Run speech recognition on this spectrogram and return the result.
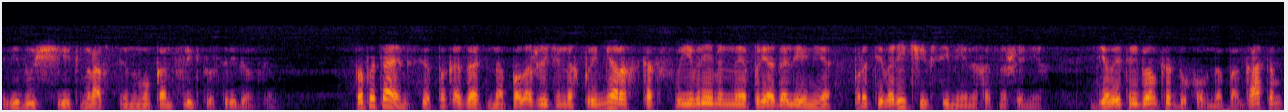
ведущие к нравственному конфликту с ребенком. Попытаемся показать на положительных примерах, как своевременное преодоление противоречий в семейных отношениях делает ребенка духовно богатым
